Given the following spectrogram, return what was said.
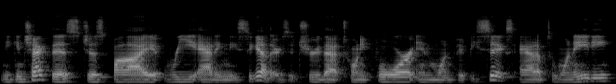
And you can check this just by re-adding these together. Is it true that 24 and 156 add up to 180?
